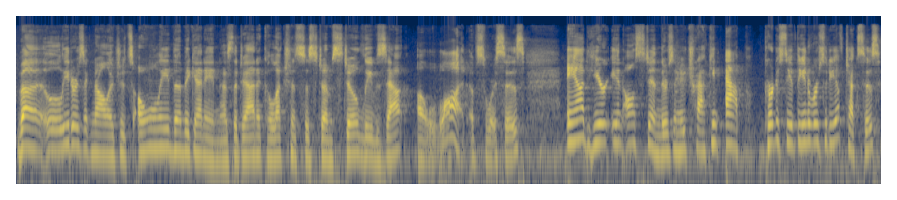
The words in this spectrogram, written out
But leaders acknowledge it's only the beginning as the data collection system still leaves out a lot of sources. And here in Austin, there's a new tracking app courtesy of the University of Texas.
